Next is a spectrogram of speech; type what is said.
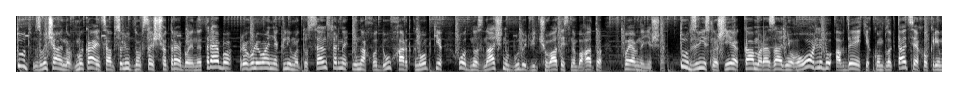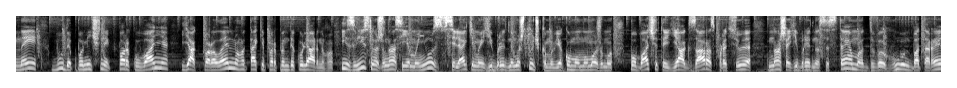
Тут, звичайно, вмикається абсолютно все, що треба і не треба. Регулювання клімату сенсорне, і на ходу хард-кнопки однозначно будуть відчуватись набагато впевненіше. Тут, звісно ж, є камера заднього огляду, а в деяких комплектаціях, окрім неї, буде помічник паркування як паралельного, так і перпендикулярного. І звісно ж, у нас є меню з всілякими гібридними штучками, в якому ми можемо побачити, як зараз працює наша гібридна система, двигун, батарея,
